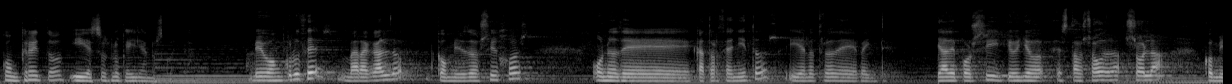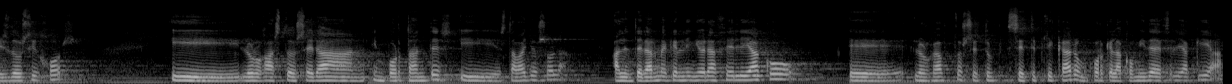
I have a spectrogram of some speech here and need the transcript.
concreto y eso es lo que ella nos cuenta. Vivo en Cruces, Baracaldo, con mis dos hijos, uno de 14 añitos y el otro de 20. Ya de por sí yo, yo he estado sola, sola con mis dos hijos y los gastos eran importantes y estaba yo sola. Al enterarme que el niño era celíaco, eh, los gastos se, se, triplicaron porque la comida de celiaquía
